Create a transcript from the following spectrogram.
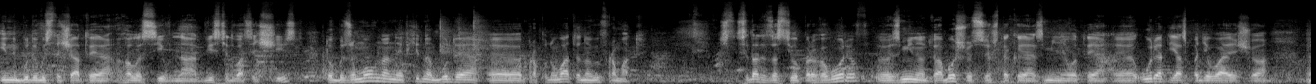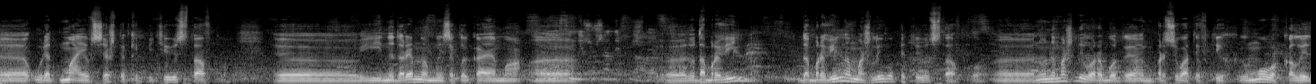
і не буде вистачати голосів на 226, то безумовно необхідно буде е, пропонувати новий формат. Сідати за стіл переговорів, е, змінити або щось все ж таки змінювати е, уряд. Я сподіваюся, що е, уряд має все ж таки піти відставку. Е, І недаремно ми закликаємо е, е, добровільно. Добровільно можливо піти відставку. Е, Ну неможливо роботи працювати в тих умовах, коли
